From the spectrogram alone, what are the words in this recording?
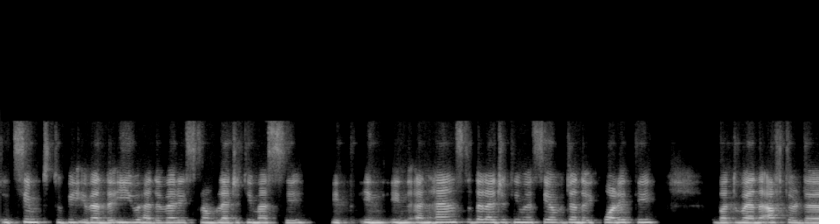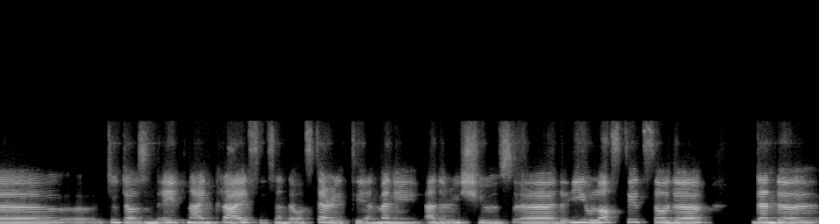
it seemed to be even the EU had a very strong legitimacy it in, in enhanced the legitimacy of gender equality. But when after the 2008-9 crisis and the austerity and many other issues, uh, the EU lost it. So the then the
